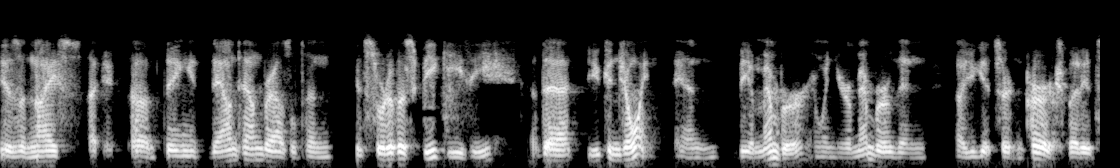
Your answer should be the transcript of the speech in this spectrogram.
is a nice uh, uh, thing downtown Braselton. It's sort of a speakeasy that you can join and be a member. And when you're a member, then uh, you get certain perks. But it's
